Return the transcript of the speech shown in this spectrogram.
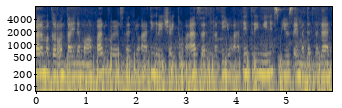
para magkaroon tayo ng mga followers at yung ating reach ay tumaas at pati yung ating 3 minutes views ay madagdagan.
